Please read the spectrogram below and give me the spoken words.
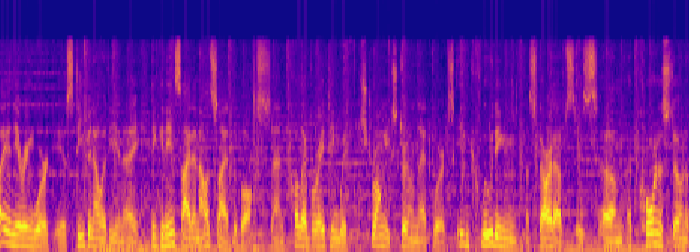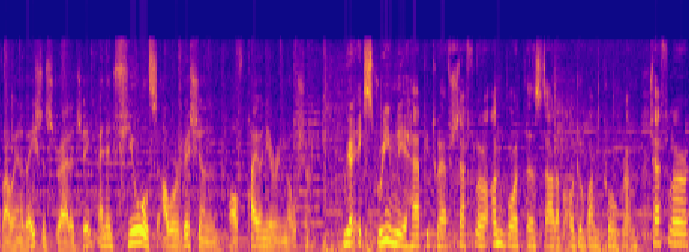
Pioneering work is deep in our DNA, thinking inside and outside the box and collaborating with strong external networks, including startups, is um, a cornerstone of our innovation strategy and it fuels our vision of pioneering motion. We are extremely happy to have Schaeffler on board the Startup Autobahn program. Schaeffler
